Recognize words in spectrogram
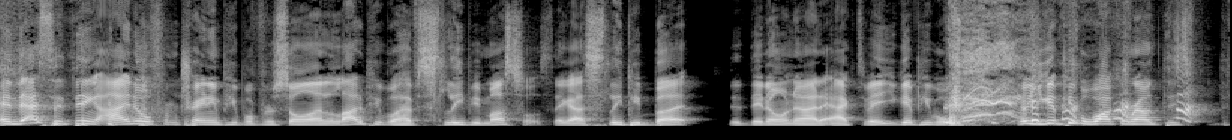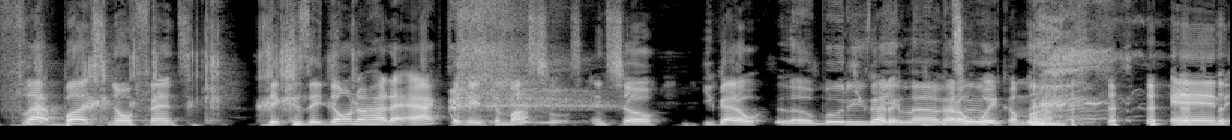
And that's the thing. I know from training people for so long, a lot of people have sleepy muscles. They got a sleepy butt that they don't know how to activate. You get people, no, you get people walking around with these flat butts. No offense, because they don't know how to activate the muscles. And so you gotta, Little booties you gotta, need you gotta wake them up. And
